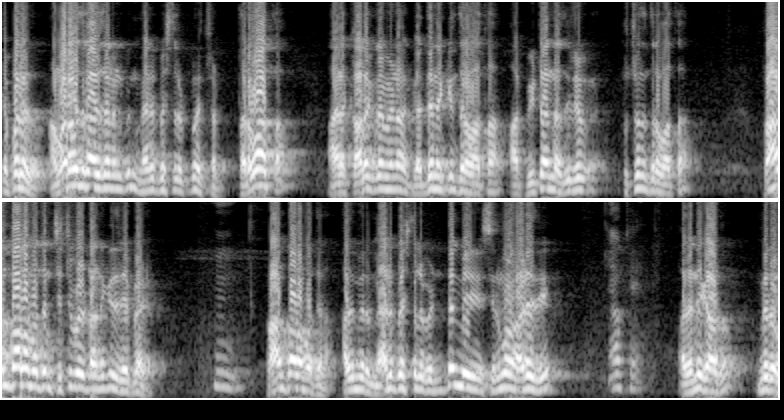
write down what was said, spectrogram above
చెప్పలేదు. అమరావతి రాజధాని అనుకుని మేనిఫెస్టోలో పెట్టుకుని వచ్చాడు. తర్వాత ఆయన కాలక్రమేణా గద్దెనెక్కిన తర్వాత ఆ పీఠాన్ని అదిరి కూర్చున్న తర్వాత ప్రాంతాల మధ్యన చిచ్చు పెట్టడానికి ఇది రేపాడు ప్రాంతాల మధ్యన. అది మీరు మేనిఫెస్టోలో పెట్టింటే మీ సినిమా ఆడేది. ఓకే. అదన్నీ కాదు. మీరు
